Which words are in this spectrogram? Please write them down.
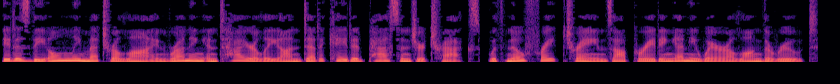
It is the only Metra line running entirely on dedicated passenger tracks, with no freight trains operating anywhere along the route.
